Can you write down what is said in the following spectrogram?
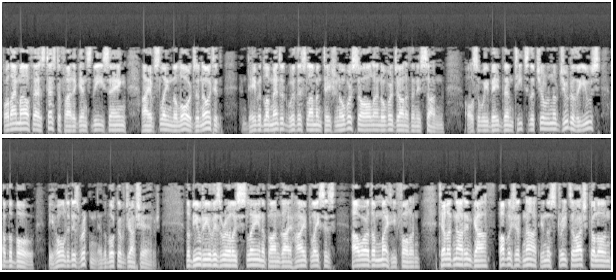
for thy mouth has testified against thee, saying, I have slain the Lord's anointed. And David lamented with this lamentation over Saul and over Jonathan his son. Also he bade them teach the children of Judah the use of the bow. Behold, it is written in the book of Jasher, The beauty of Israel is slain upon thy high places. How are the mighty fallen? Tell it not in Gath, publish it not in the streets of Ashkelon,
